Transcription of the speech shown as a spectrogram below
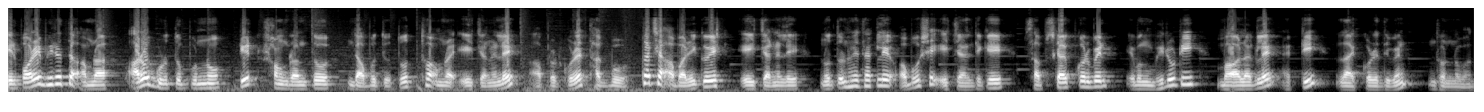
এর পরের ভিডিওতে আমরা আরও গুরুত্বপূর্ণ ডেট সংক্রান্ত যাবতীয় তথ্য আমরা এই চ্যানেলে আপলোড করে থাকব। কাছে আবার রিকোয়েস্ট এই চ্যানেলে নতুন হয়ে থাকলে অবশ্যই এই চ্যানেলটিকে সাবস্ক্রাইব করবেন এবং ভিডিওটি ভালো লাগলে একটি লাইক করে দিবেন। ধন্যবাদ।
